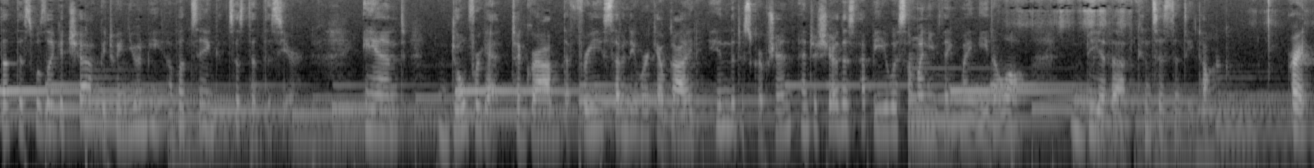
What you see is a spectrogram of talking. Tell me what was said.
that this was like a chat between you and me about staying consistent this year. And don't forget to grab the free 7 day workout guide in the description and to share this epi with someone you think might need a little BFF consistency talk. All right,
